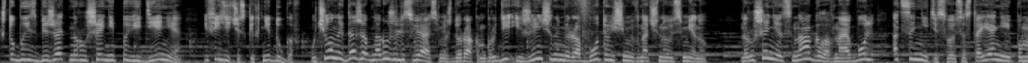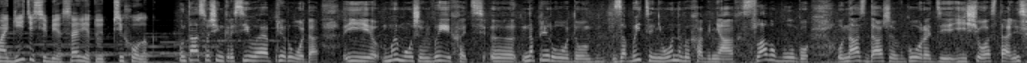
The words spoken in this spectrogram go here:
чтобы избежать нарушений поведения и физических недугов. Ученые даже обнаружили связь между раком груди и женщинами, работающими в ночную смену. Нарушение сна, головная боль. Оцените свое состояние и помогите себе, советует психолог. У нас очень красивая природа, и мы можем выехать э, на природу, забыть о неоновых огнях. Слава богу, у нас даже в городе еще остались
